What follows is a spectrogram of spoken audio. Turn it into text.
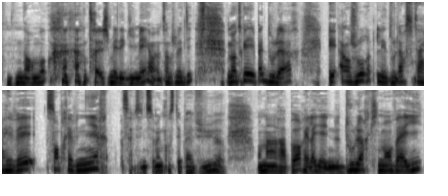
normaux. je mets des guillemets en même temps que je le dis. Mais en tout cas, il n'y avait pas de douleur. Et un jour, les douleurs sont arrivées sans prévenir. Ça faisait une semaine qu'on s'était pas vu. On a un rapport et là, il y a une douleur qui m'envahit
